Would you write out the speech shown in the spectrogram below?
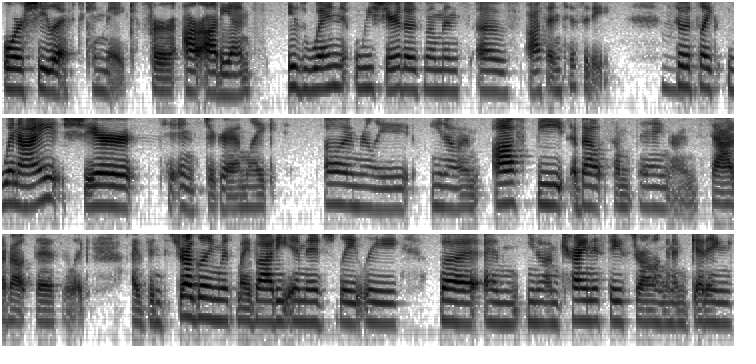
or SheLift can make for our audience is when we share those moments of authenticity. Mm-hmm. So it's like when I share to Instagram, like, oh, I'm really, you know, I'm offbeat about something, or I'm sad about this, or like, I've been struggling with my body image lately, but I'm, you know, I'm trying to stay strong and I'm getting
